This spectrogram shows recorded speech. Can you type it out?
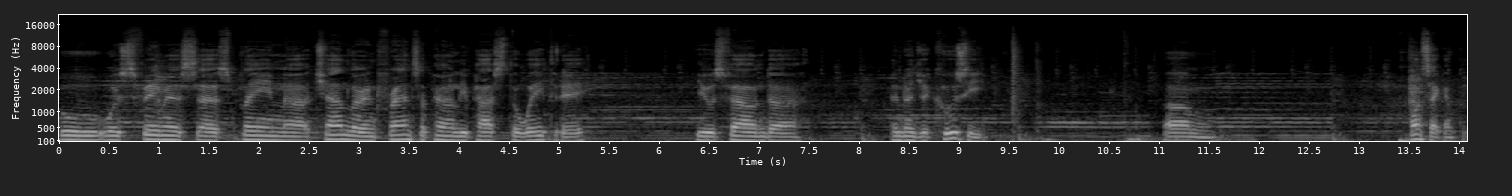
who was famous as playing uh, Chandler in Friends, apparently passed away today. He was found uh, in a jacuzzi um, one second, please.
